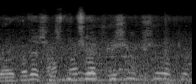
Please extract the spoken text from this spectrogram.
Ya arkadaş hiçbir şey çöp bir şey yok, bir şey yok ya.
